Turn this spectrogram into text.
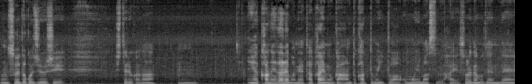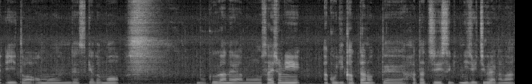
うん、そういうとこ重視してるかな、うん、いや金があればね高いのガーンと買ってもいいとは思います。はい。それでも全然いいとは思うんですけども。僕がねあの最初にアコギ買ったのって二十歳過ぎ21ぐらいかな。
